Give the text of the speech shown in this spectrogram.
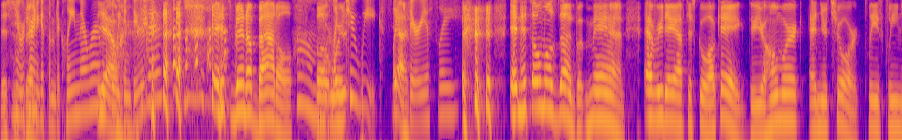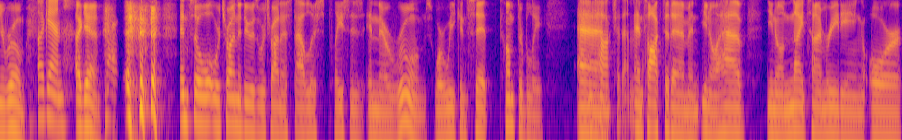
This Yeah, has we're been- trying to get them to clean their rooms Yeah. so we can do this. it's been a battle, Oh but man, like two weeks. Like Yes. seriously. and it's almost done. But man, every day after school, okay, do your homework and your chore. Please clean your room Again. again. and so what we're trying to do is we're trying to establish places in their rooms where we can sit comfortably and, talk to them. and talk to them and you know have you know nighttime reading or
